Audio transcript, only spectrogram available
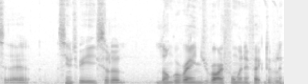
Okay, so they seem to be sort of longer range riflemen effectively.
